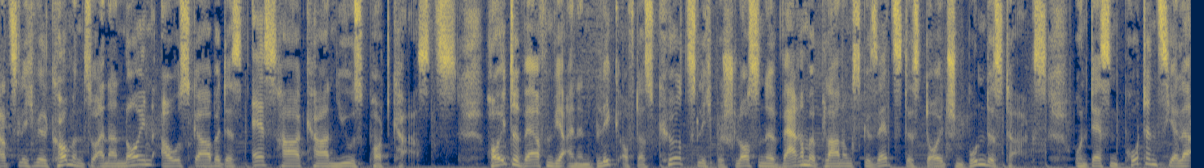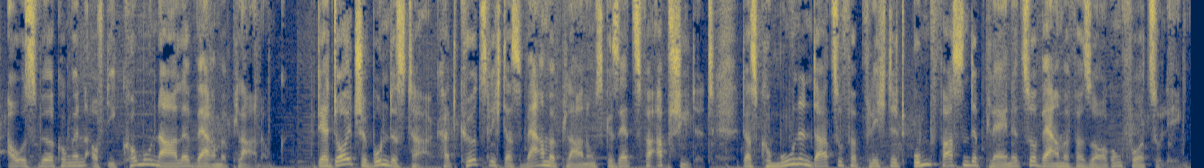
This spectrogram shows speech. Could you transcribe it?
Herzlich willkommen zu einer neuen Ausgabe des SHK News Podcasts. Heute werfen wir einen Blick auf das kürzlich beschlossene Wärmeplanungsgesetz des Deutschen Bundestags und dessen potenzielle Auswirkungen auf die kommunale Wärmeplanung. Der Deutsche Bundestag hat kürzlich das Wärmeplanungsgesetz verabschiedet, das Kommunen dazu verpflichtet, umfassende Pläne zur Wärmeversorgung vorzulegen.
